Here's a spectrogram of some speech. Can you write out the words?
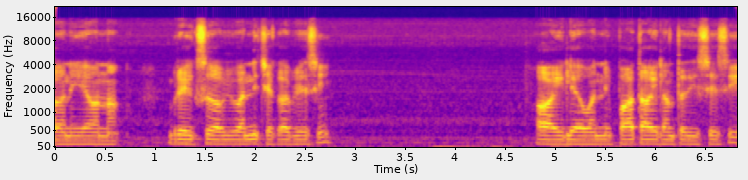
కానీ ఏమన్నా బ్రేక్స్ అవి ఇవన్నీ చెకప్ చేసి ఆయిల్ అవన్నీ పాత ఆయిల్ అంతా తీసేసి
